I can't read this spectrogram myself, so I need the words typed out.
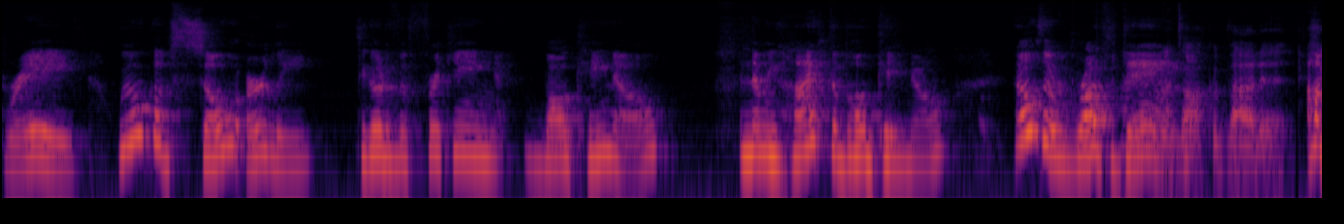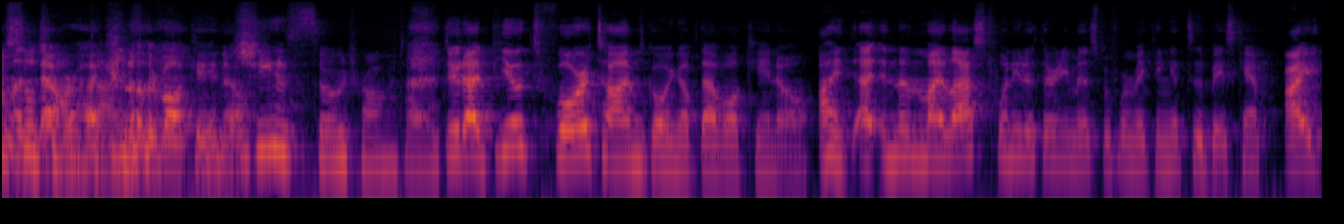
brave. We woke up so early to go to the freaking volcano, and then we hiked the volcano. That was a rough day. I don't want to talk about it. I'm She's gonna never hike another volcano. She is so traumatized. Dude, I puked four times going up that volcano. I, I and then my last twenty to thirty minutes before making it to the base camp, I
